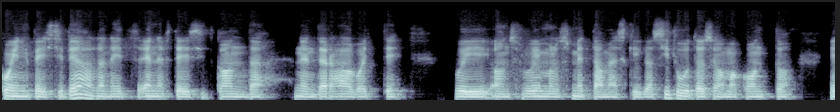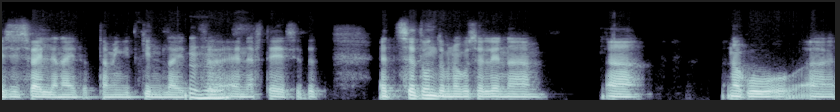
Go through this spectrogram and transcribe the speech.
Coinbase'i peale neid NFT-sid kanda, nende rahakotti või on sul võimalus MetaMaskiga siduda see oma konto ja siis välja näidata mingeid kindlaid mm -hmm. NFT-sid, et, et see tundub nagu selline äh, nagu äh,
